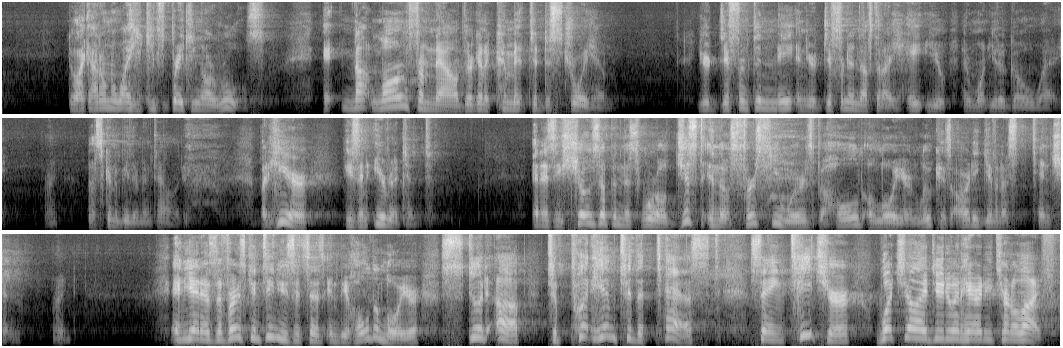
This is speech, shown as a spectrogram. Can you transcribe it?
They're like, I don't know why he keeps breaking our rules. Not long from now, they're going to commit to destroy him. You're different than me, and you're different enough that I hate you and want you to go away. That's going to be their mentality. But here, he's an irritant. And as he shows up in this world, just in those first few words, behold a lawyer, Luke has already given us tension, right? And yet, as the verse continues, it says, And behold, a lawyer stood up to put him to the test, saying, Teacher, what shall I do to inherit eternal life?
